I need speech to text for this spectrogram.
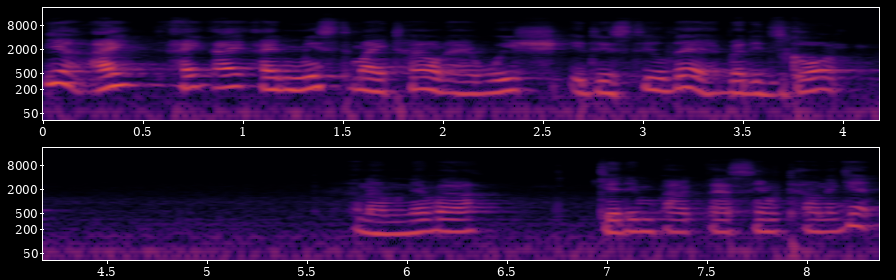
Yeah, I, I, I missed my town. I wish it is still there, but it's gone. And I'm never getting back that same town again.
